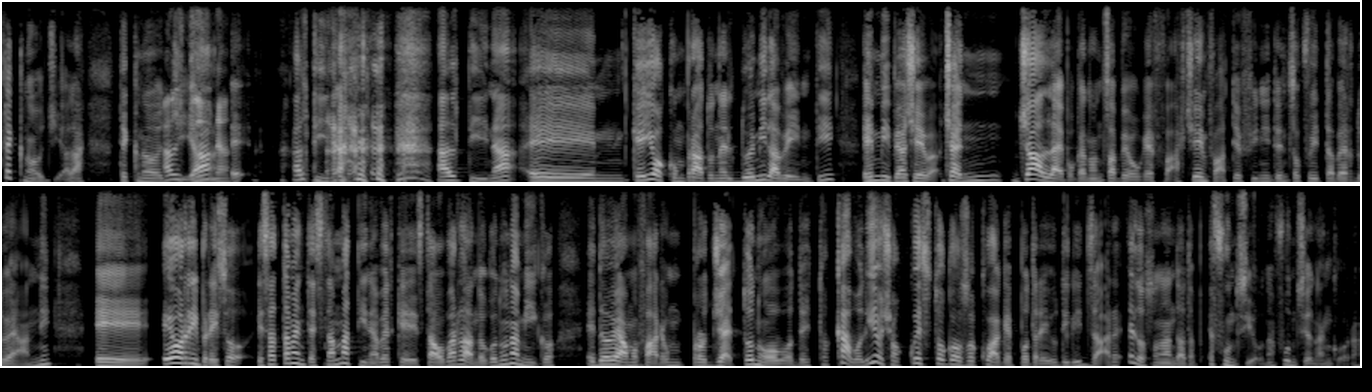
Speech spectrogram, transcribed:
tecnologia, dai, tecnologia Altina. e- Altina, Altina ehm, che io ho comprato nel 2020 e mi piaceva, cioè già all'epoca non sapevo che farci, e infatti è finito in soffitta per due anni e, e ho ripreso esattamente stamattina perché stavo parlando con un amico e dovevamo fare un progetto nuovo. Ho detto, cavoli, io ho questo coso qua che potrei utilizzare e lo sono andato e funziona, funziona ancora.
